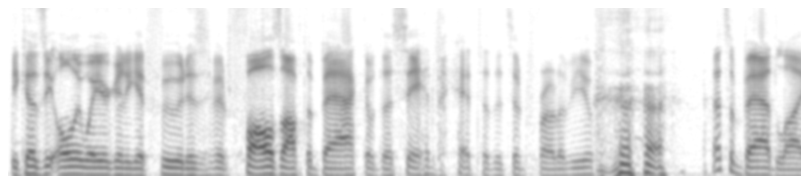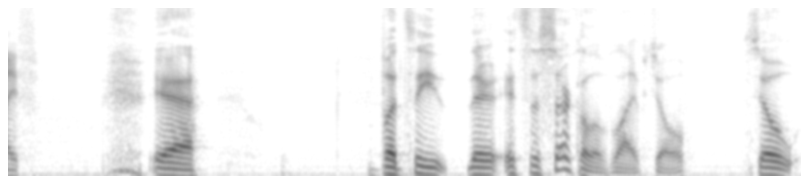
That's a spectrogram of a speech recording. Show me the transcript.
because the only way you're going to get food is if it falls off the back of the sand manta that's in front of you. that's a bad life. Yeah. But see, there it's the circle of life, Joel. So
